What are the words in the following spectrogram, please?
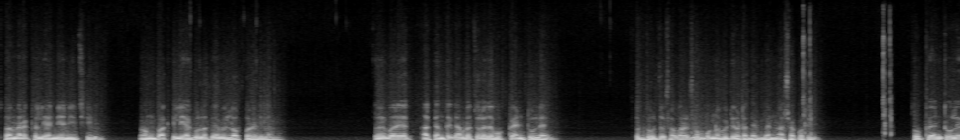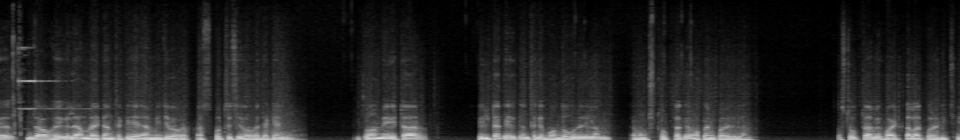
তো আমি আরেকটা লেয়ার নিয়ে নিয়েছি এবং বাকি লেয়ারগুলোকে আমি লক করে দিলাম। তো এবারে এখান থেকে আমরা চলে যাব পেন টুলে তো ধৈর্য সহকারে সম্পূর্ণ ভিডিওটা দেখবেন, আশা করি। তো পেন টুলে দেওয়া হয়ে গেলে আমরা এখান থেকে আমি যেভাবে কাজ করতেছি সেভাবে দেখেন। তো আমি এটার ফিলটাকে এখান থেকে বন্ধ করে দিলাম এবং স্টোভটাকে ওপেন করে দিলাম। স্টোভটা আমি হোয়াইট কালার করে দিচ্ছি।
